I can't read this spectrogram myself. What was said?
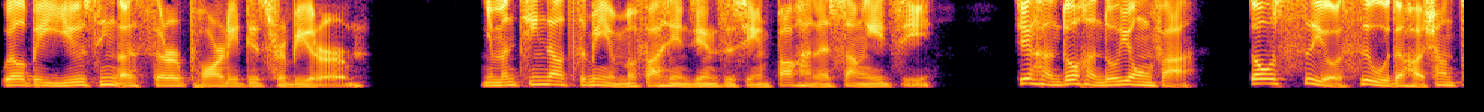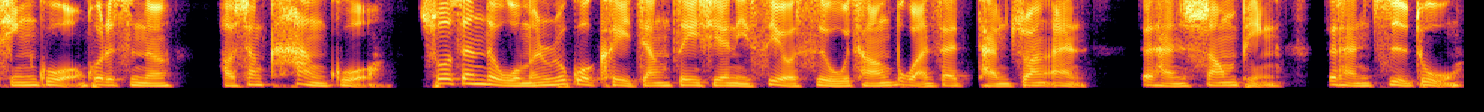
will be using a third-party distributor。你们听到这边有没有发现一件事情？包含了上一集，其实很多很多用法都似有似无的，好像听过，或者是呢？好像看过。说真的，我们如果可以将这些你似有似无，常不管是在谈专案、在谈商品、在谈制度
